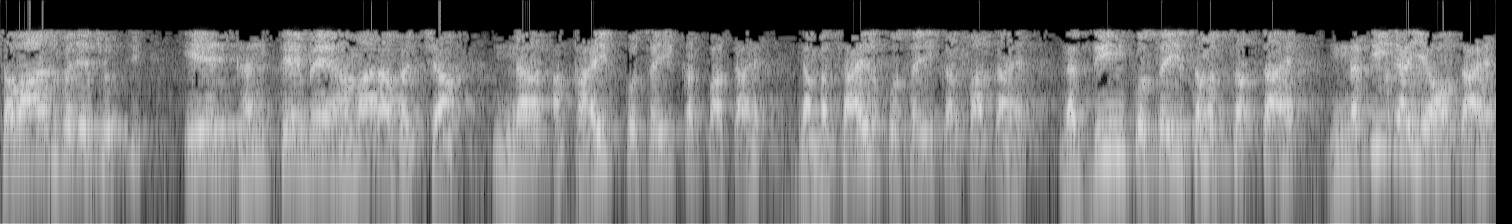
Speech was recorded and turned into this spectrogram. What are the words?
سوا آٹھ بجے چھٹی، ایک گھنٹے میں ہمارا بچہ نہ عقائد کو صحیح کر پاتا ہے، نہ مسائل کو صحیح کر پاتا ہے، نہ دین کو صحیح سمجھ سکتا ہے، نتیجہ یہ ہوتا ہے،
